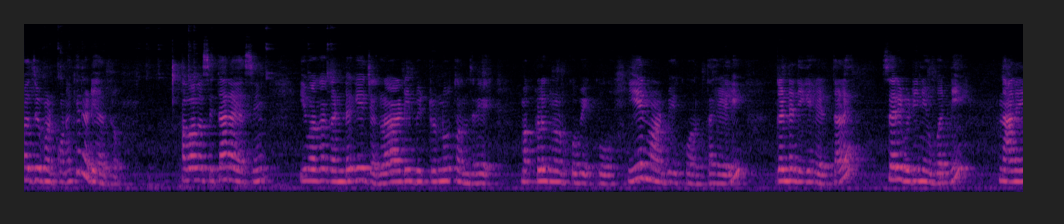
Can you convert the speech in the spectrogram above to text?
ಮದುವೆ ಮಾಡ್ಕೊಳಕ್ಕೆ ರೆಡಿ ಅವಾಗ ಸಿತಾರಾ ಯಾಸಿನ್, ಇವಾಗ ಗಂಡಗೆ ಜಗಳ ಆಡಿ ಬಿಟ್ರೂ ತೊಂದರೆ ಮಕ್ಕಳಿಗೆ ನೋಡ್ಕೋಬೇಕು, ಏನು ಮಾಡಬೇಕು ಅಂತ ಹೇಳಿ ಗಂಡನಿಗೆ ಹೇಳ್ತಾಳೆ, ಸರಿ ಬಿಡಿ, ನೀವು ಬನ್ನಿ, ನಾನೇ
